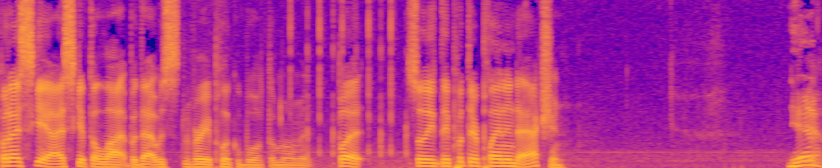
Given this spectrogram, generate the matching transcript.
But I s- yeah, I skipped a lot, but that was very applicable at the moment. But so they they put their plan into action. Yeah, Yeah.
